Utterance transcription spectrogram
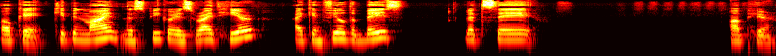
Okay, keep in mind the speaker is right here. I can feel the bass, let's say up here.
